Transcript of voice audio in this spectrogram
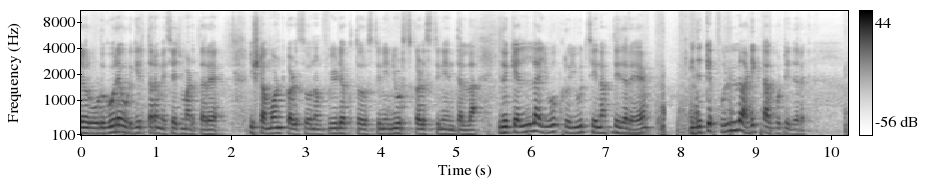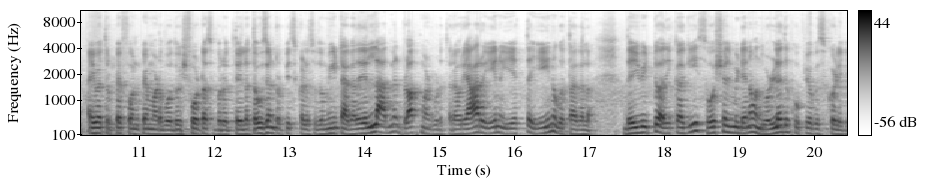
ಕೆಲವರು ಹುಡುಗರೇ ಹುಡುಗಿರ ಥರ ಮೆಸೇಜ್ ಮಾಡ್ತಾರೆ. ಇಷ್ಟು ಅಮೌಂಟ್ ಕಳಿಸು, ನಾನು ವೀಡಿಯೋಗೆ ತೋರಿಸ್ತೀನಿ ನ್ಯೂಡ್ಸ್ ಕಳಿಸ್ತೀನಿ ಅಂತೆಲ್ಲ. ಇದಕ್ಕೆಲ್ಲ ಯುವಕರು, ಯೂತ್ಸ್ ಏನಾಗ್ತಿದ್ದಾರೆ ಇದಕ್ಕೆ ಫುಲ್ ಅಡಿಕ್ಟ್ ಆಗಿಬಿಟ್ಟಿದ್ದಾರೆ. ಐವತ್ತು ರೂಪಾಯಿ ಫೋನ್ಪೇ ಮಾಡ್ಬೋದು ಇಷ್ಟು ಫೋಟೋಸ್ ಬರುತ್ತೆ ಇಲ್ಲ ತೌಸಂಡ್ ರುಪೀಸ್ ಕಳಿಸೋದು ಮೀಟ್ ಆಗೋದು ಎಲ್ಲ ಆದಮೇಲೆ ಬ್ಲಾಕ್ ಮಾಡಿಬಿಡ್ತಾರೆ. ಅವ್ರು ಯಾರು ಏನು ಎತ್ತ ಏನು ಗೊತ್ತಾಗಲ್ಲ. ದಯವಿಟ್ಟು ಅದಕ್ಕಾಗಿ ಸೋಷಿಯಲ್ ಮೀಡಿಯಾನ ಒಂದು ಒಳ್ಳೇದಕ್ಕೆ ಉಪಯೋಗಿಸ್ಕೊಳ್ಳಿ.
